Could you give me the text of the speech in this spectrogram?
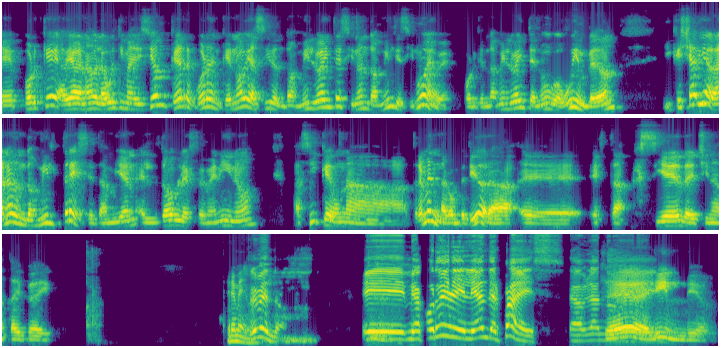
eh, porque había ganado la última edición, que recuerden que no había sido en 2020, sino en 2019, porque en 2020 no hubo Wimbledon, y que ya había ganado en 2013 también el doble femenino. Así que una tremenda competidora eh, esta Xie de China Taipei. Tremendo. Tremendo. Eh, me acordé de Leander Páez, hablando Sí, el de- indio.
